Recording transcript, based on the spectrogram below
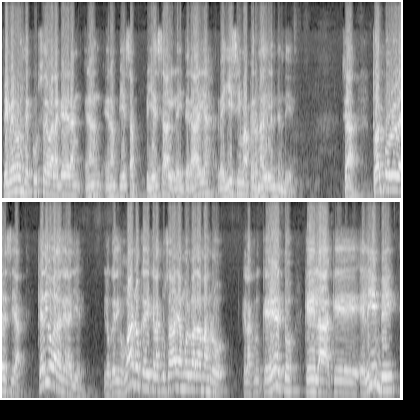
Primero los discursos de Balaguer eran, eran, eran piezas, piezas literarias bellísimas, pero nadie le entendía. O sea, todo el pueblo le decía, ¿qué dijo Balaguer ayer? Y lo que dijo, bueno, que, que la cruzada de amor va a dar más rojo, que, la, que esto, que, la, que el INVI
